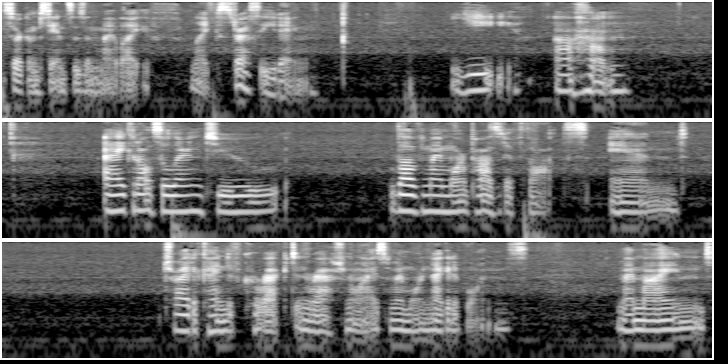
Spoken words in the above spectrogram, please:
circumstances in my life like stress eating. Yee. Um, I could also learn to love my more positive thoughts and try to kind of correct and rationalize my more negative ones. My mind,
